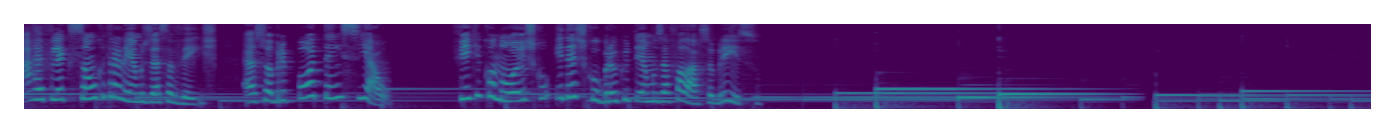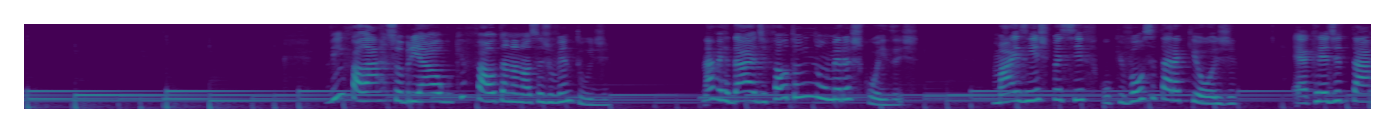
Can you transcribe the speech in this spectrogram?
A reflexão que traremos dessa vez é sobre potencial. Fique conosco e descubra o que temos a falar sobre isso. Vim falar sobre algo que falta na nossa juventude. Na verdade, faltam inúmeras coisas. Mas em específico, o que vou citar aqui hoje é acreditar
